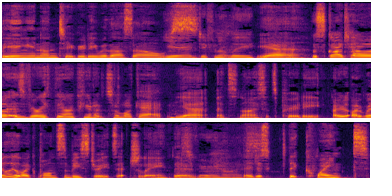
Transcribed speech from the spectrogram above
being in integrity with ourselves. Yeah, definitely. Yeah. The Sky Tower is very therapeutic to look at. Yeah, it's nice. It's pretty. I, I really like Ponsonby streets. Actually, they're It's very nice. They're just they're quaint,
